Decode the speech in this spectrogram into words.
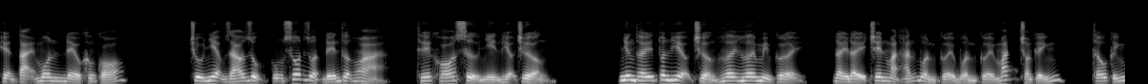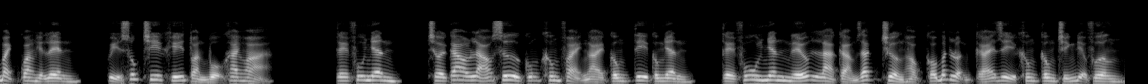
hiện tại môn đều không có. Chủ nhiệm giáo dục cũng sốt ruột đến thượng hỏa, thế khó xử nhìn hiệu trưởng. Nhưng thấy tuân hiệu trưởng hơi hơi mỉm cười, đẩy đẩy trên mặt hắn buồn cười buồn cười mắt tròn kính, thấu kính bạch quang hiện lên, quỷ xúc chi khí toàn bộ khai hỏa. Tề phu nhân, trời cao lão sư cũng không phải ngài công ty công nhân, tề phu nhân nếu là cảm giác trường học có bất luận cái gì không công chính địa phương,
